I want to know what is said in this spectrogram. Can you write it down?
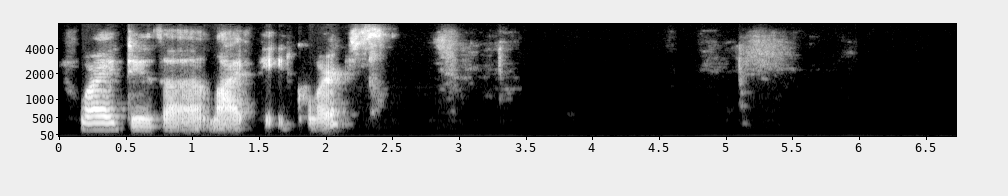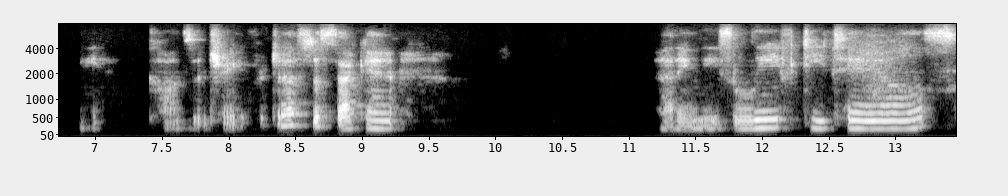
before I do the live paid course. concentrate for just a second. Adding these leaf details.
